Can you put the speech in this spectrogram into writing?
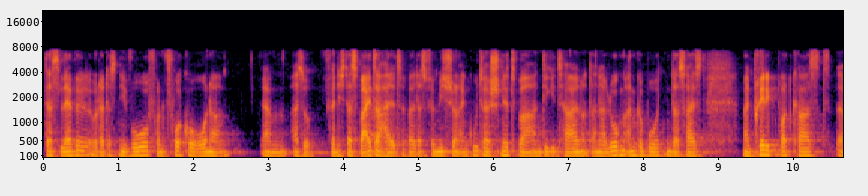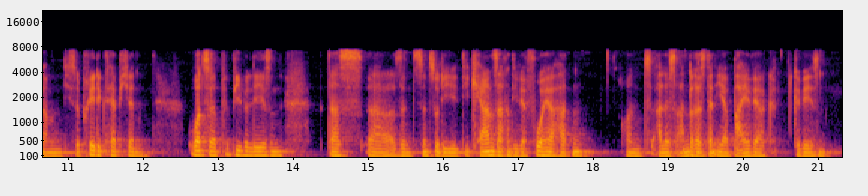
das Level oder das Niveau von vor Corona also wenn ich das weiterhalte, weil das für mich schon ein guter Schnitt war an digitalen und analogen Angeboten. Das heißt, mein Predigt-Podcast, ähm, diese Predigthäppchen, WhatsApp, Bibel lesen, das äh, sind, sind so die, die Kernsachen, die wir vorher hatten. Und alles andere ist dann eher Beiwerk gewesen.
